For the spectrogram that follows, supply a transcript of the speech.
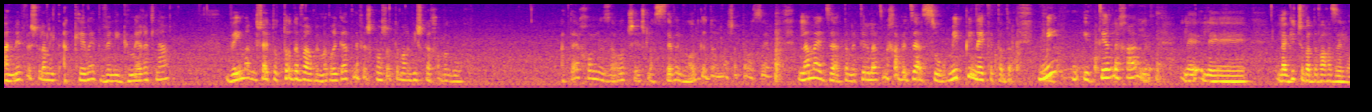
הנפש שלה מתעקמת ונגמרת לה, והיא מרגישה את אותו דבר במדרגת נפש כמו שאתה מרגיש ככה בגוף. אתה יכול לזהות שיש לה סבל מאוד גדול מה שאתה עושה? למה את זה אתה מתיר לעצמך ואת זה אסור? מי פינק את הדבר? מי התיר לך ל- ל- ל- להגיד שבדבר הזה לא?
